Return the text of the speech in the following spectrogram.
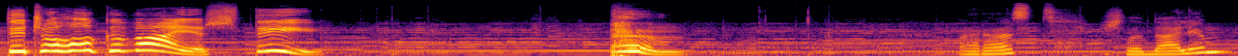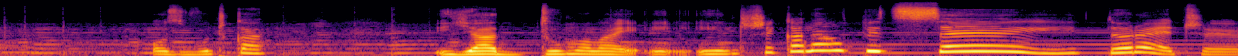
Ти чого киваєш? Ти? Гаразд, пішли далі. Озвучка. Я думала інший канал під це. І, до речі,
